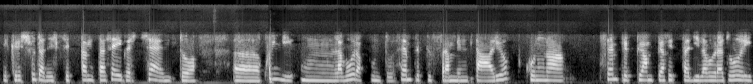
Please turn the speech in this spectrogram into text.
è cresciuta del 76%, eh, quindi un lavoro appunto sempre più frammentario con una sempre più ampia fetta di lavoratori,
